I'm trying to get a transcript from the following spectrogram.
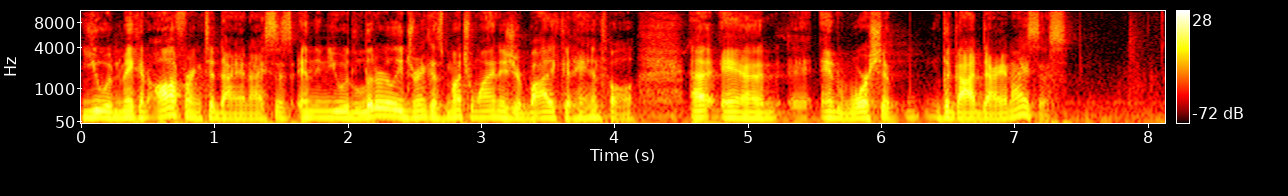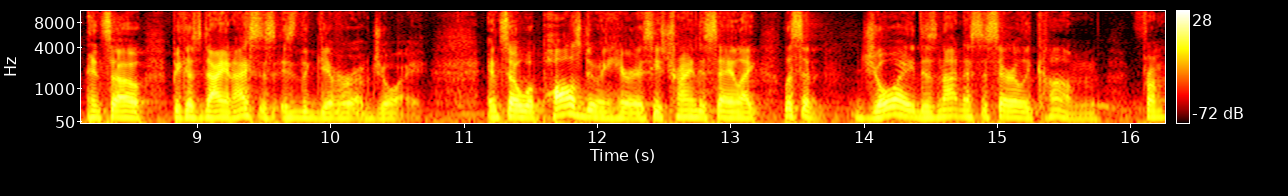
you would make an offering to Dionysus, and then you would literally drink as much wine as your body could handle uh, and, and worship the god Dionysus. And so, because Dionysus is the giver of joy. And so, what Paul's doing here is he's trying to say, like, listen, joy does not necessarily come from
